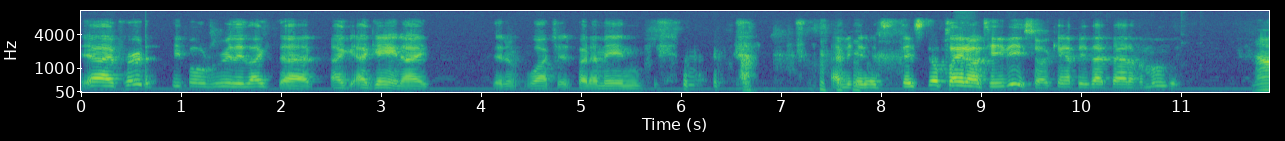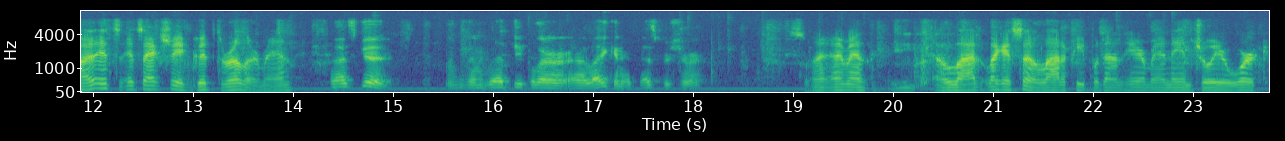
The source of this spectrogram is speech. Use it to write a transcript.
yeah, I've heard that people really like that. I, again, I didn't watch it, but I mean, I mean, it's, they still play it on TV, so it can't be that bad of a movie. No, it's it's actually a good thriller, man. That's good. I'm glad people are, are liking it. That's for sure. So I, I mean, a lot. Like I said, a lot of people down here, man, they enjoy your work,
